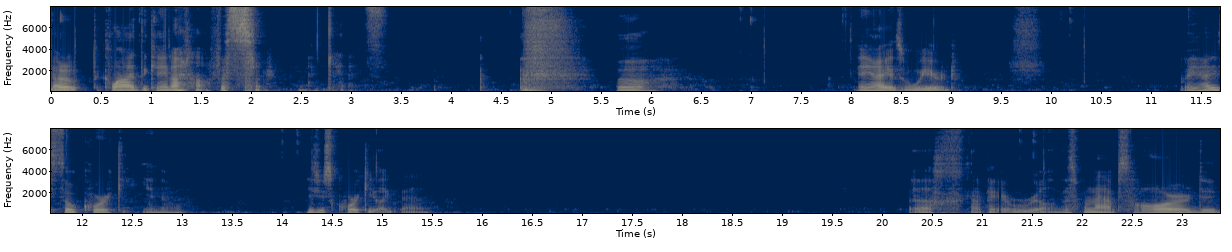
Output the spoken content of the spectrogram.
Shout out to Clyde the Canine Officer, I guess. oh. AI is weird. AI is so quirky, you know? He's just quirky like that. Ugh, gotta pay a real. This one map's hard, dude.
